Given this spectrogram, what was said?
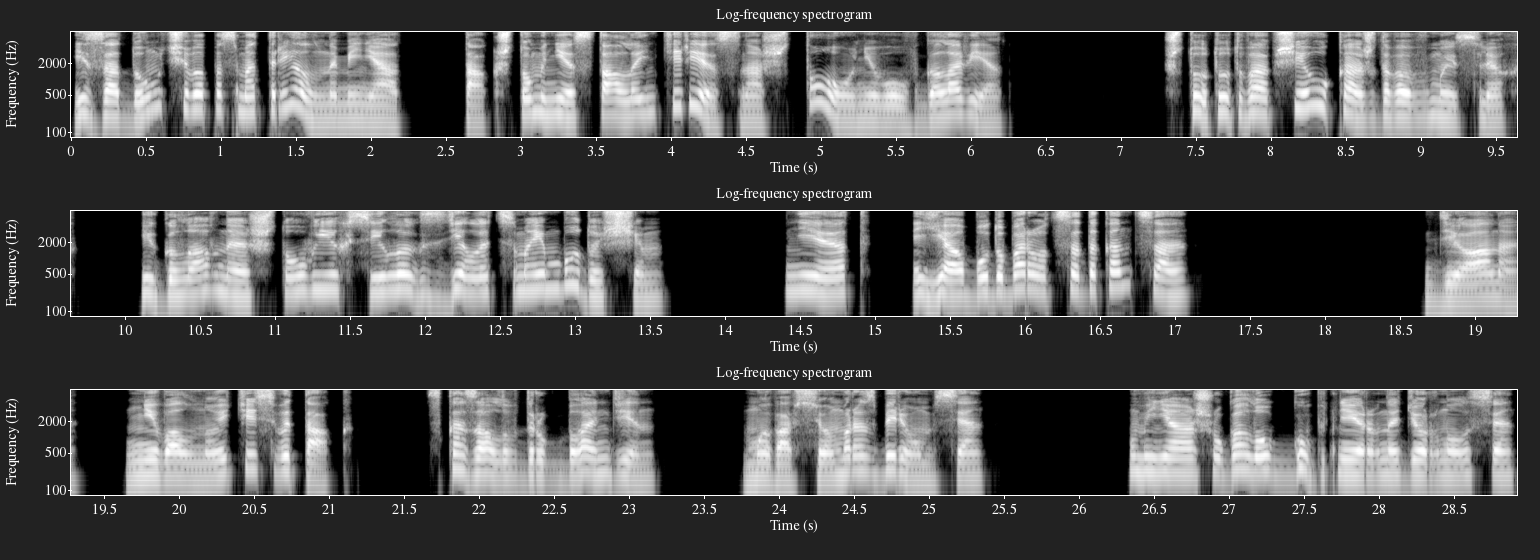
и задумчиво посмотрел на меня, так что мне стало интересно, что у него в голове. Что тут вообще у каждого в мыслях? И главное, что в их силах сделать с моим будущим? Нет, я буду бороться до конца. «Диана, не волнуйтесь вы так», — сказал вдруг блондин. «Мы во всем разберемся». У меня аж уголок губ нервно дернулся.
